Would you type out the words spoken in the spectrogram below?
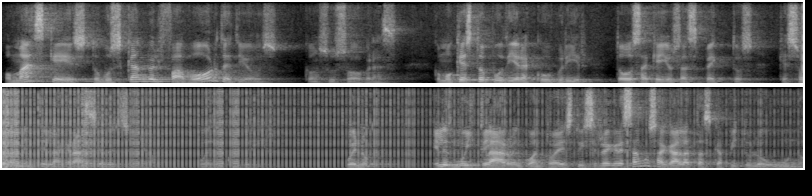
o más que esto, buscando el favor de Dios con sus obras, como que esto pudiera cubrir todos aquellos aspectos que solamente la gracia del Señor puede cubrir. Bueno, Él es muy claro en cuanto a esto y si regresamos a Gálatas capítulo 1,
